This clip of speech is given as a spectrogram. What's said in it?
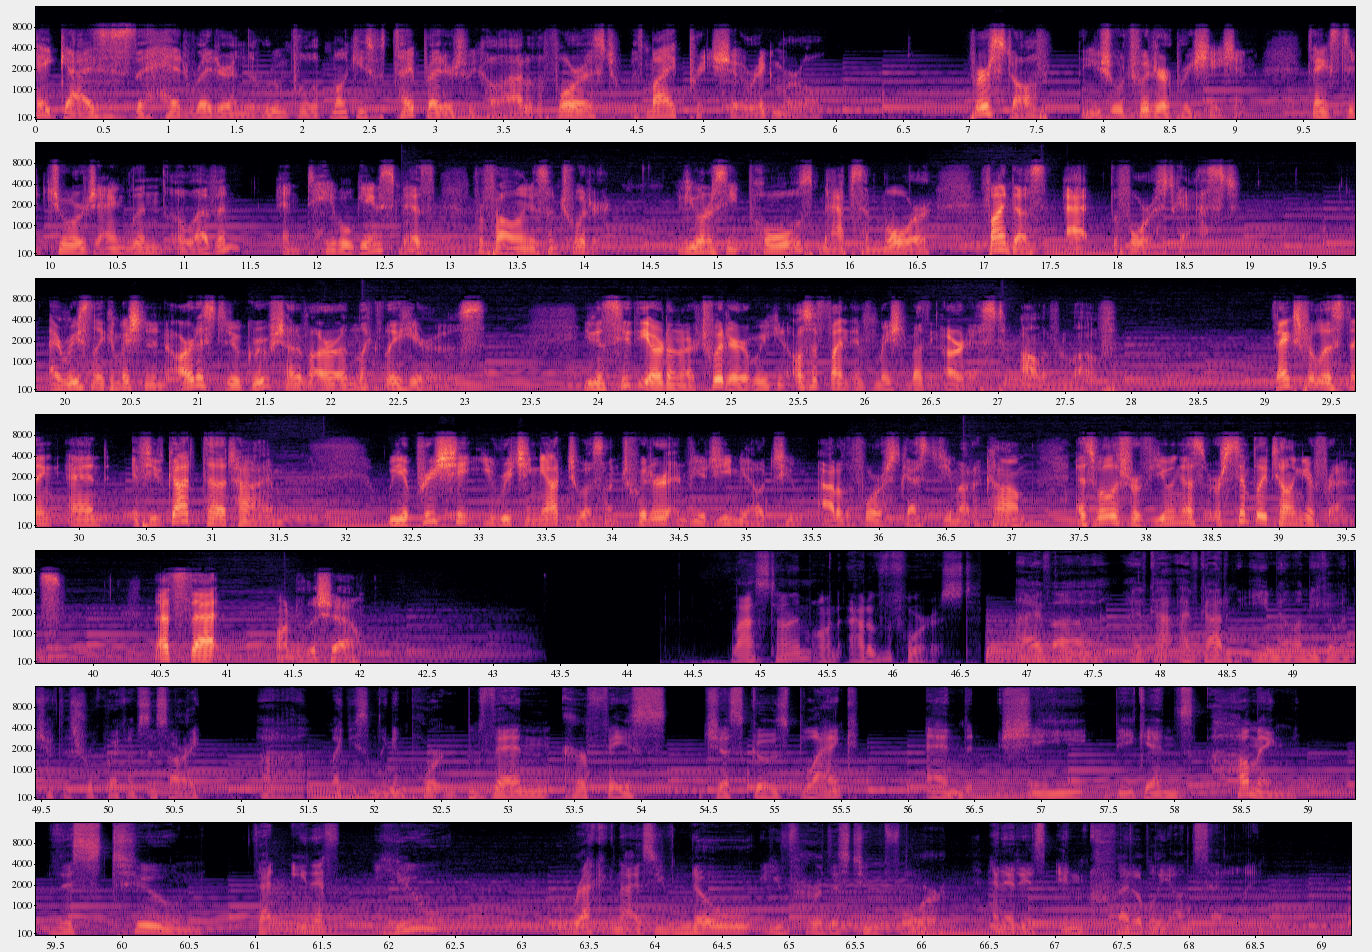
Hey guys, this is the head writer in the room full of monkeys with typewriters we call Out of the Forest with my pre show rigmarole. First off, the usual Twitter appreciation. Thanks to George Anglin11 and Table Gamesmith for following us on Twitter. If you want to see polls, maps, and more, find us at The Forest Cast. I recently commissioned an artist to do a group shot of our unlikely heroes. You can see the art on our Twitter, where you can also find information about the artist, Oliver Love. Thanks for listening, and if you've got the time, we appreciate you reaching out to us on Twitter and via Gmail to outoftheforestcast@gmail.com, as well as reviewing us or simply telling your friends. That's that. On to the show. Last time on Out of the Forest. I've uh, I've got I've got an email. Let me go and check this real quick. I'm so sorry. Uh, might be something important. And then her face just goes blank, and she begins humming this tune that Enif, you recognize. You know you've heard this tune before, and it is incredibly unsettling.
